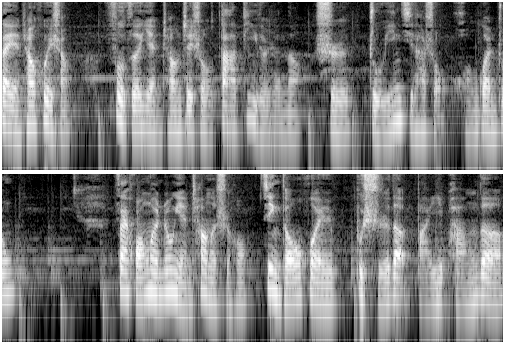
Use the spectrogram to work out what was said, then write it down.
在演唱会上，负责演唱这首《大地》的人呢，是主音吉他手黄贯中。在黄贯中演唱的时候，镜头会不时的把一旁的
